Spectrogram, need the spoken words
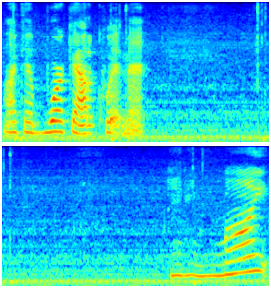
like a workout equipment. And he might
